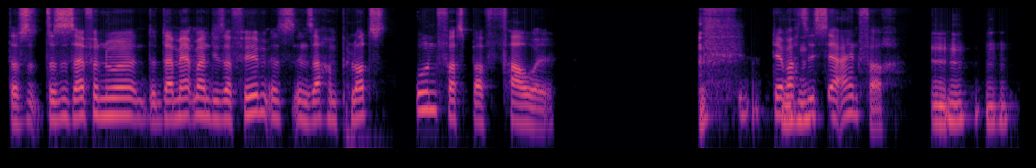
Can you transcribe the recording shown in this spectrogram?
das das ist einfach nur da merkt man, dieser Film ist in Sachen Plot unfassbar faul. Der macht Mhm. sich's sehr einfach. Mhm, mhm.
